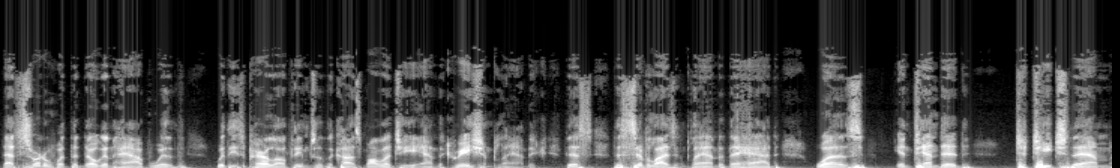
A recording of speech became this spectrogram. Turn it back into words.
that's sort of what the Dogon have with with these parallel themes of the cosmology and the creation plan. This the civilizing plan that they had was intended to teach them.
